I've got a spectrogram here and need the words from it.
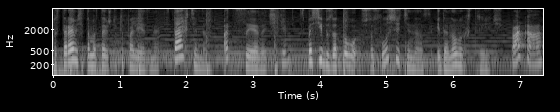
постараемся там оставить что-то полезное. Ставьте нам оценочки. Спасибо за то, что слушаете нас, и до новых встреч. Пока!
